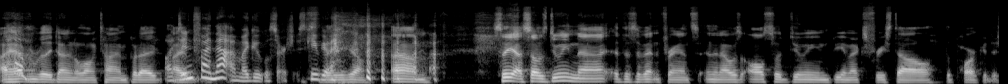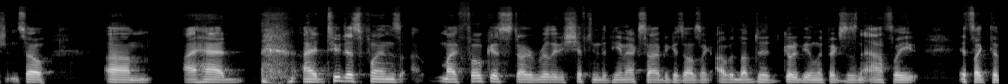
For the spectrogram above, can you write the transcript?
I Oh. haven't really done it in a long time, but I I didn't find that on my Google searches. Keep so going. There you go. Um, so yeah, so I was doing that at this event in France, and then I was also doing BMX freestyle, the park edition. So um, I had I had two disciplines. My focus started really to shifting to the BMX side because I was like, I would love to go to the Olympics as an athlete. It's like the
